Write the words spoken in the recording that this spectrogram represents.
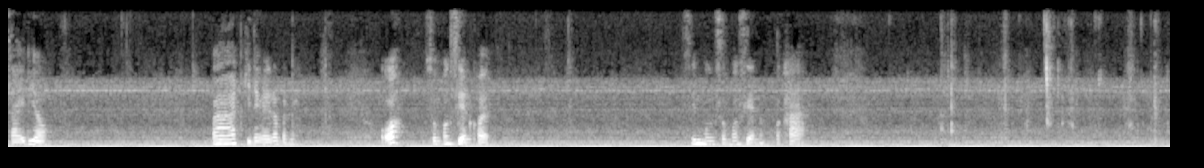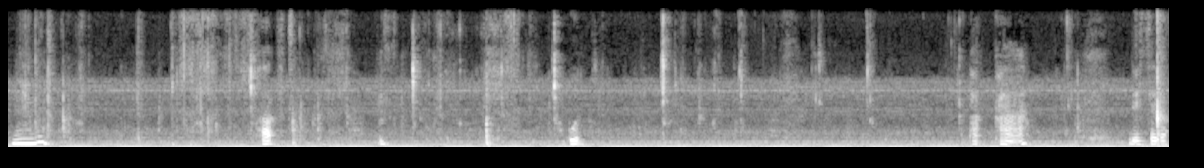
ไซส์เดียวป้าดกินยังไงแล้วบัดนี้ โอ้สมพักเสียนคอย สิ้นมึงสมพักเสียนปะค่ะอืมค่ะอืมขอบคุณผักขา เด็ดใส่กัน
